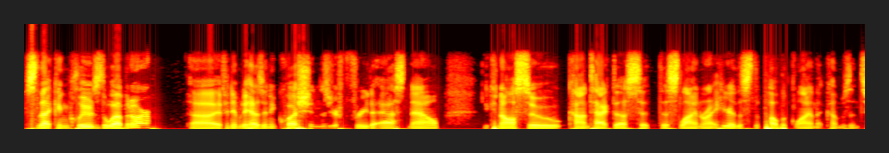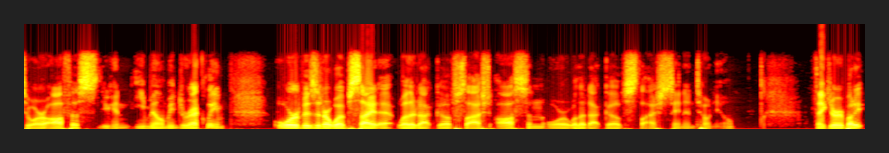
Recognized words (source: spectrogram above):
So that concludes the webinar. Uh, if anybody has any questions, you're free to ask now. You can also contact us at this line right here. This is the public line that comes into our office. You can email me directly or visit our website at weather.gov slash Austin or weather.gov slash San Antonio. Thank you, everybody.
